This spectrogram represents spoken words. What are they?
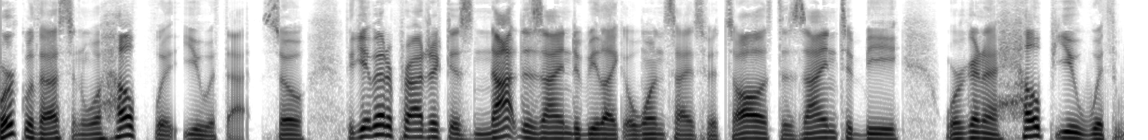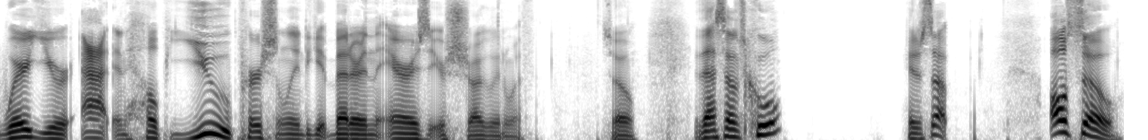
work with us and we'll help with you with that. So the Get Better project is not designed to be like a one size fits all. It's designed to be we're going to help you with where you're at and help you personally to get better in the areas that you're struggling with. So if that sounds cool, hit us up. Also,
